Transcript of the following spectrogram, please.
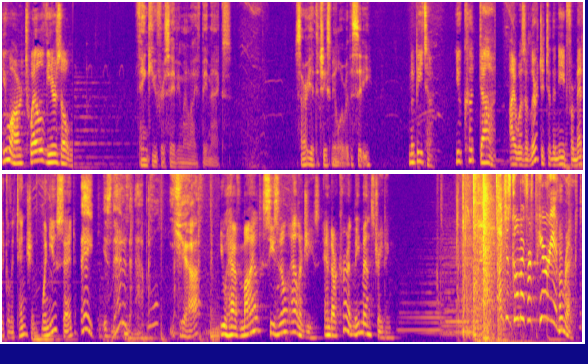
You are 12 years old. Thank you for saving my life, Baymax. Sorry you had to chase me all over the city. Mbita, you could die. I was alerted to the need for medical attention when you said Hey, is that an apple? Yeah. you have mild seasonal allergies and are currently menstruating. I just got my first period. Correct.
